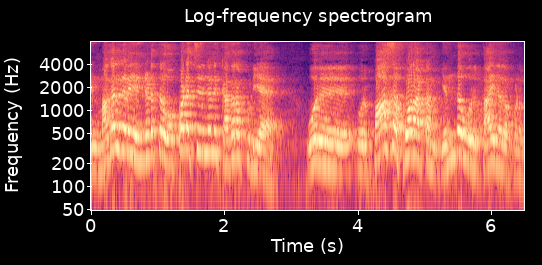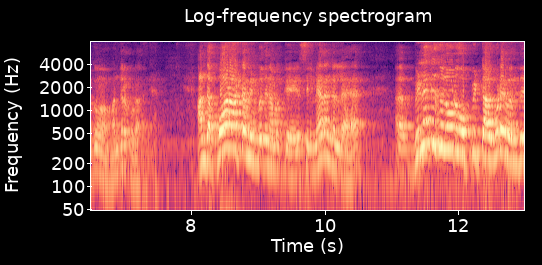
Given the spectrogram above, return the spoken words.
என் மகள்களை என்னிடத்துல ஒப்படைச்சிருங்கன்னு கதறக்கூடிய ஒரு ஒரு பாச போராட்டம் எந்த ஒரு தாய் தகப்பனுக்கும் வந்துடக்கூடாதுங்க. அந்த போராட்டம் என்பது நமக்கு சில நேரங்களில் விலங்குகளோடு ஒப்பிட்டா கூட வந்து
